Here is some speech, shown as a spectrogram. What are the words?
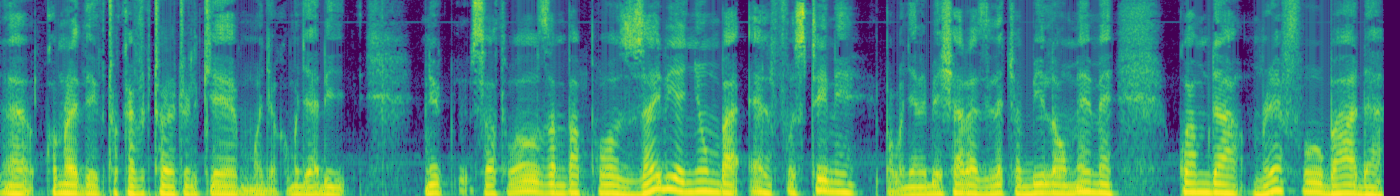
uh, kwa mradhi kutoka Victoria tuelekee moja kwa moja hadi New South Wales ambapo zaidi ya nyumba elfu sitini pamoja na biashara ziliachwa bila umeme kwa muda mrefu baada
